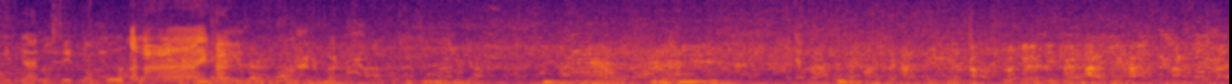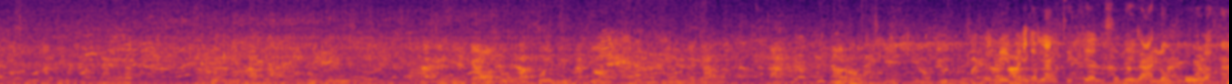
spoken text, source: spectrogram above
ศิษยานุศิษย์หลวงปู่ก็หลายค่ะ ได้ที่เรื่องของเรื่องต่างๆของหลวงปู่ตัวอย่างวิหารแก้วเจ้าหน้าที่นะผู้ปฏิบัตินะครับเองครับส่วนเจ้าหน้าที่แปดท่านนะครับท่านในการตรวจดูหน้าที่ปฏิบัติแทนและผู้ถือภาพถ่ายของหลวงปู่ท่านเกษียณแก้วมุทุกครับผู้ถือพัดยศนะครับ ท่านนรงค์เกศเขียวผู้ถือใบตอนนี้เพิ่นกำลังสิเคลื่อนสรีระหลวงปู่แล้วค่ะ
